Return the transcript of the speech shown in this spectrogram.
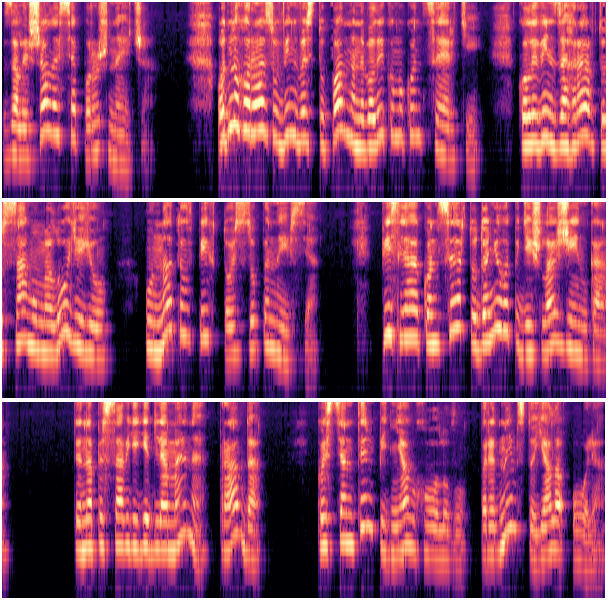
залишалася порожнеча. Одного разу він виступав на невеликому концерті. Коли він заграв ту саму мелодію, у натовпі хтось зупинився. Після концерту до нього підійшла жінка. Ти написав її для мене, правда? Костянтин підняв голову. Перед ним стояла Оля.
